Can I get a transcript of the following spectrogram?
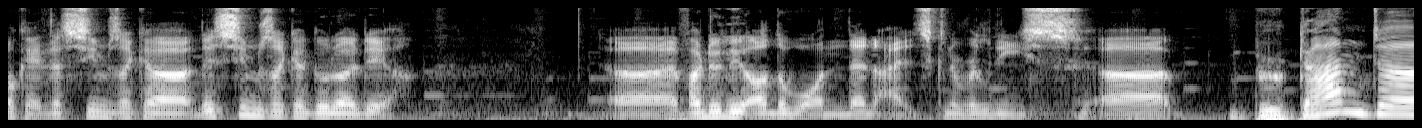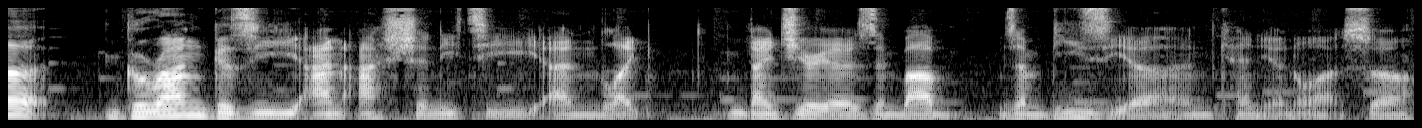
Okay, this seems like a this seems like a good idea. Uh, if I do the other one, then it's gonna release uh, Buganda, Gurangazi, and Ashanti, and like Nigeria, Zimbabwe, Zambezia, and Kenya, and all that. So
